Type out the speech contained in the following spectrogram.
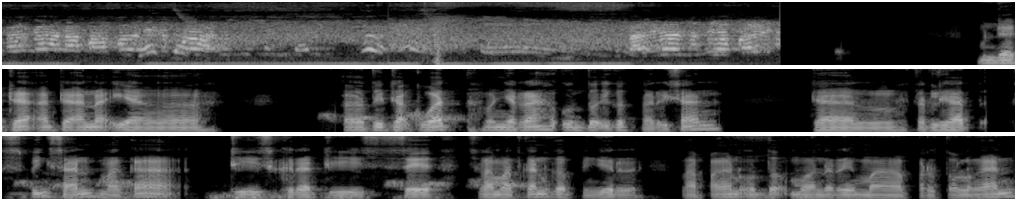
Dengarkan mendadak ada anak yang eh, tidak kuat menyerah untuk ikut barisan dan terlihat pingsan maka disegera diselamatkan ke pinggir lapangan untuk menerima pertolongan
